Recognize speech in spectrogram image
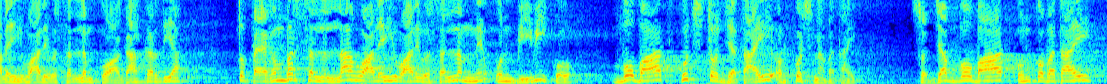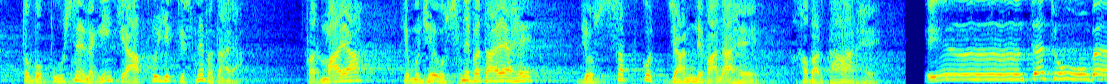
علیہ وآلہ وسلم کو آگاہ کر دیا تو پیغمبر صلی اللہ علیہ وآلہ وسلم نے ان بیوی کو وہ بات کچھ تو جتائی اور کچھ نہ بتائی۔ سو جب وہ بات ان کو بتائی تو وہ پوچھنے لگیں کہ آپ کو یہ کس نے بتایا؟ فرمایا کہ مجھے اس نے بتایا ہے جو سب کچھ جاننے والا ہے، خبردار ہے۔ ان تتوبا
